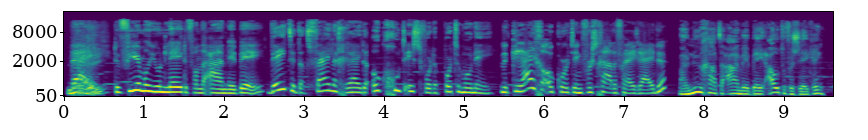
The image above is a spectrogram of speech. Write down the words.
Wij, de 4 miljoen leden van de ANWB, weten dat veilig rijden ook goed is voor de portemonnee. We krijgen ook korting voor schadevrij rijden. Maar nu gaat de ANWB Autoverzekering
